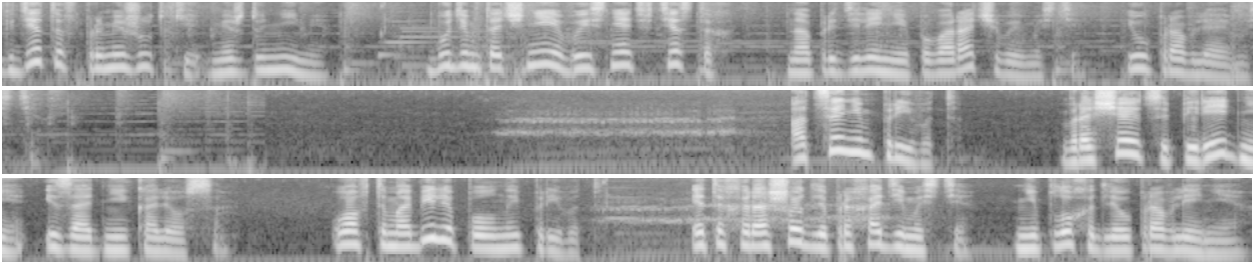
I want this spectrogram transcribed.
Где-то в промежутке между ними. Будем точнее выяснять в тестах на определение поворачиваемости и управляемости. Оценим привод. Вращаются передние и задние колеса. У автомобиля полный привод. Это хорошо для проходимости, неплохо для управления.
